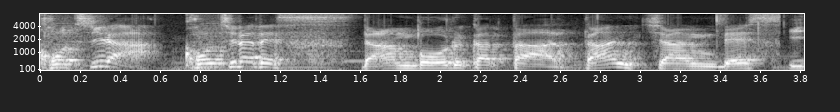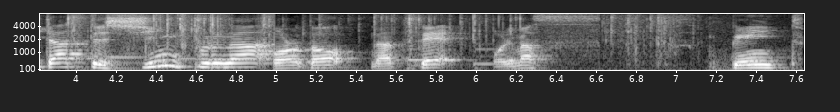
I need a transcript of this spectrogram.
こちら、こちらです。段ボールカッター、ダンちゃんです。至ってシンプルなものとなっております。ピント、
